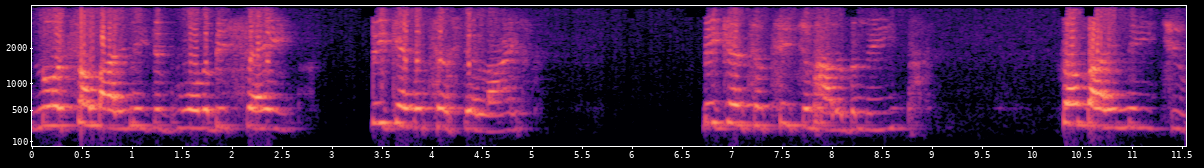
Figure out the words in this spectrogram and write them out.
Lord, somebody needs to want to be saved. Begin to touch their life. Begin to teach them how to believe. Somebody needs you.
